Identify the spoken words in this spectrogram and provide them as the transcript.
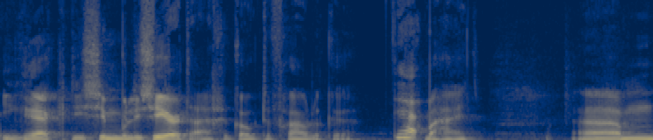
Y die symboliseert eigenlijk ook de vrouwelijke. Ehm,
